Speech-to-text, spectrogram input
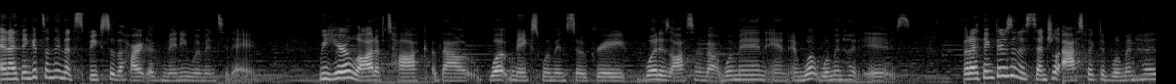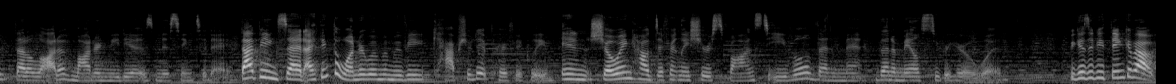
And I think it's something that speaks to the heart of many women today. We hear a lot of talk about what makes women so great, what is awesome about women, and, and what womanhood is. But I think there's an essential aspect of womanhood that a lot of modern media is missing today. That being said, I think the Wonder Woman movie captured it perfectly in showing how differently she responds to evil than, than a male superhero would. Because if you think about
